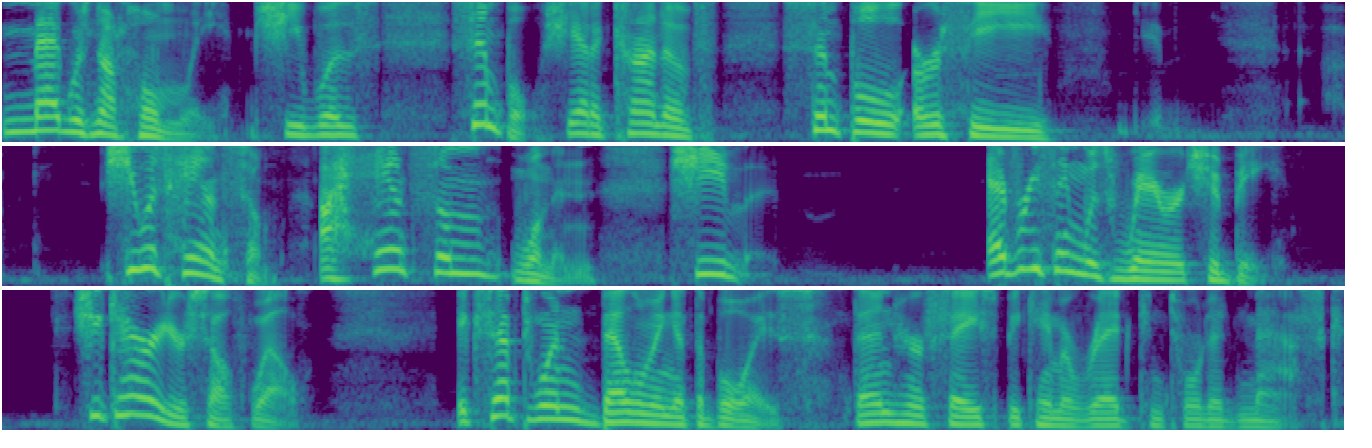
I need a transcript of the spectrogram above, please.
Mag was not homely. She was simple. She had a kind of simple, earthy. She was handsome. A handsome woman. She. Everything was where it should be. She carried herself well. Except when bellowing at the boys. Then her face became a red, contorted mask.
